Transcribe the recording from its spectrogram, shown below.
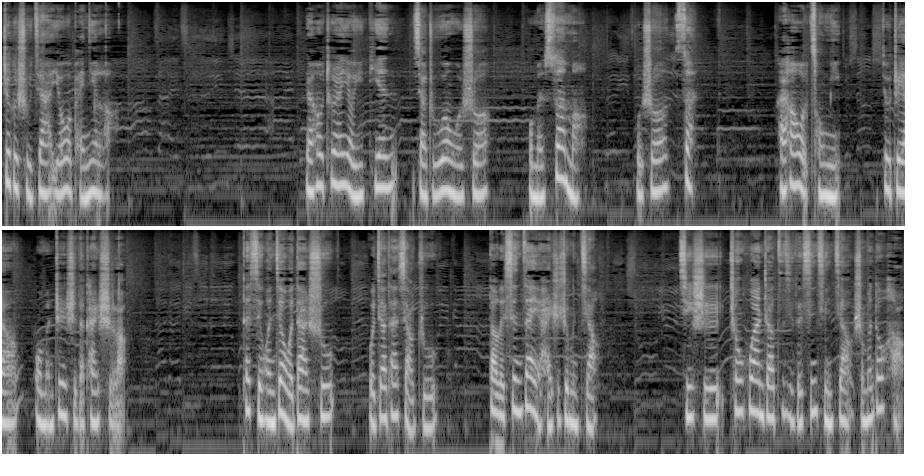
这个暑假有我陪你了。”然后突然有一天，小竹问我说：“我们算吗？”我说：“算。”还好我聪明，就这样，我们正式的开始了。他喜欢叫我大叔，我叫他小竹，到了现在也还是这么叫。其实称呼按照自己的心情叫什么都好。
